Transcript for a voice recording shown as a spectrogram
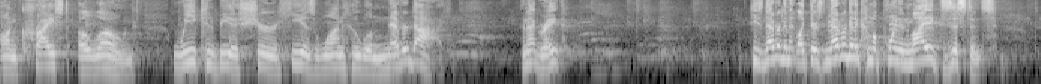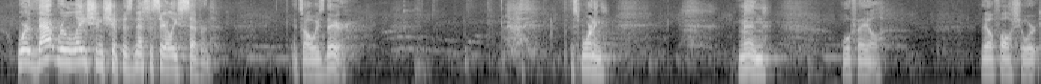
on Christ alone, we can be assured He is one who will never die. Isn't that great? He's never going to, like, there's never going to come a point in my existence where that relationship is necessarily severed. It's always there. This morning, men will fail, they'll fall short.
